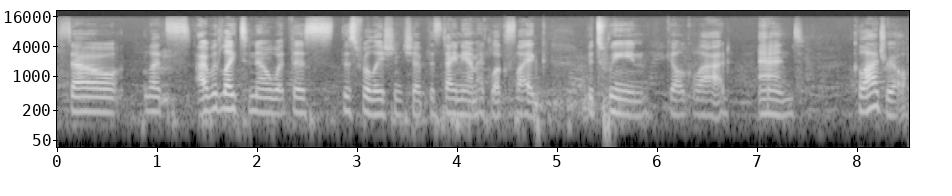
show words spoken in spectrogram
So let's I would like to know what this this relationship, this dynamic looks like between Gil-galad and Galadriel.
